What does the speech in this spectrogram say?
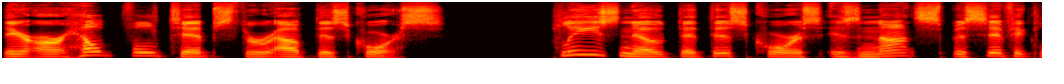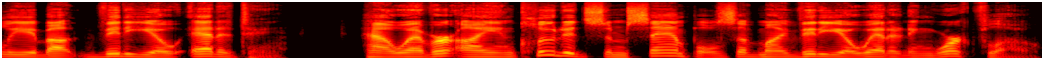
there are helpful tips throughout this course. Please note that this course is not specifically about video editing. However, I included some samples of my video editing workflow.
